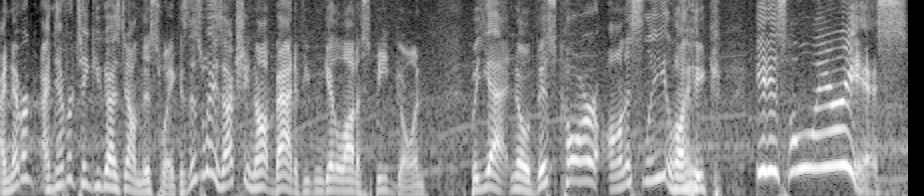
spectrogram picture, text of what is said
I never I never take you guys down this way, because this way is actually not bad if you can get a lot of speed going. But yeah, no, this car, honestly, like, it is hilarious.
